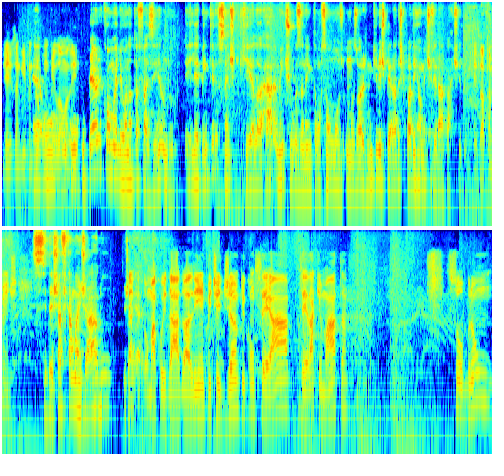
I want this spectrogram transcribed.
E aí o Zangief entrou é, com um pilão o, ali. O, o parry como a Leona tá fazendo, ele é bem interessante, porque ela raramente usa, né? Então são umas, umas horas muito inesperadas que podem realmente virar a partida. Exatamente. Se deixar ficar manjado, já Tem era. que tomar cuidado ali, em pit jump com CA, será que mata? Sobrou um,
